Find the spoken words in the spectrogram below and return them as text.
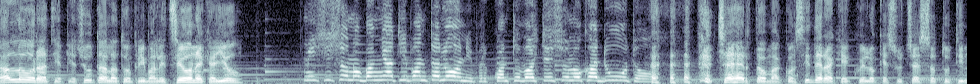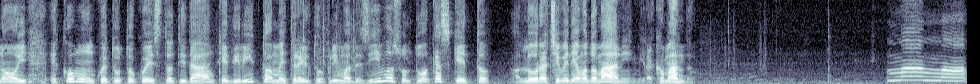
Allora, ti è piaciuta la tua prima lezione, Caillou? Mi si sono bagnati i pantaloni per quante volte sono caduto. certo, ma considera che è quello che è successo a tutti noi e comunque tutto questo ti dà anche diritto a mettere il tuo primo adesivo sul tuo caschetto. Allora ci vediamo domani, mi raccomando. Mamma,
